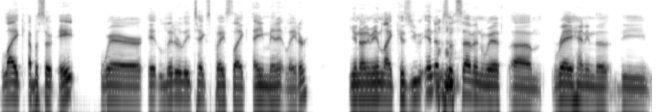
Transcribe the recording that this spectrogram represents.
like episode eight where it literally takes place like a minute later. You know what I mean? Like, cause you end episode seven with, um, Rey handing the, the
